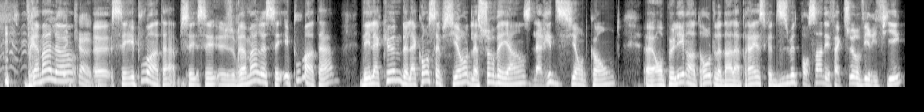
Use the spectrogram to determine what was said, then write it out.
vraiment là, euh, c'est épouvantable. C'est vraiment là, c'est épouvantable. Des lacunes de la conception, de la surveillance, de la reddition de comptes. Euh, on peut lire entre autres là, dans la presse que 18% des factures vérifiées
